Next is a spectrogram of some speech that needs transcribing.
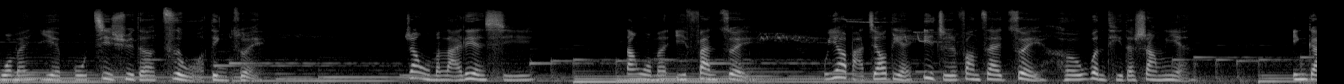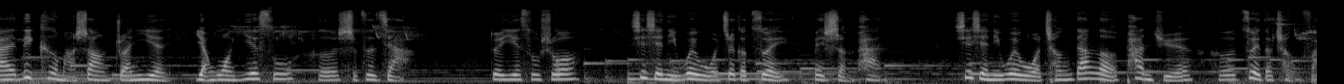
我们也不继续的自我定罪。让我们来练习：当我们一犯罪，不要把焦点一直放在罪和问题的上面，应该立刻马上转眼仰望耶稣和十字架。对耶稣说：“谢谢你为我这个罪被审判，谢谢你为我承担了判决和罪的惩罚。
